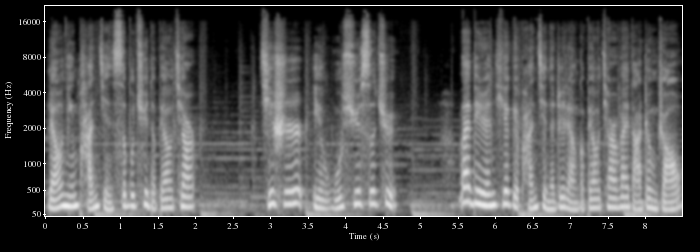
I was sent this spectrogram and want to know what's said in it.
辽宁盘锦撕不去的标签儿。其实也无需撕去，外地人贴给盘锦的这两个标签歪打正着，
